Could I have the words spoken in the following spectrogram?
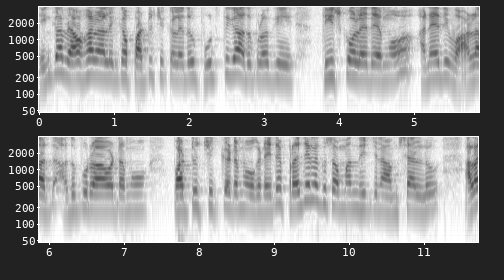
ఇంకా వ్యవహారాలు ఇంకా పట్టు చిక్కలేదు. పూర్తిగా అదుపులోకి తీసుకోలేదేమో అనేది వాళ్ళ అదుపు రావటము పట్టు చిక్కటం ఒకటైతే ప్రజలకు సంబంధించిన అంశాలు అలా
